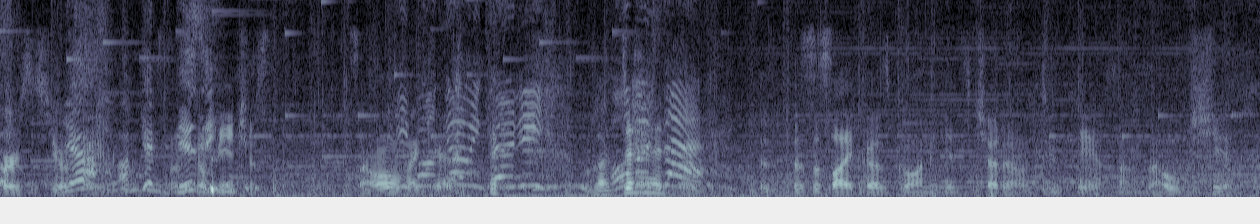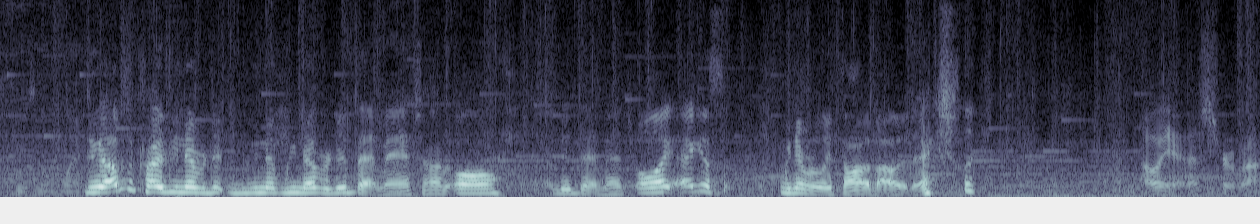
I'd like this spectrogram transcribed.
versus your Yeah, favorite. I'm getting So it's gonna dizzy. be interesting. So, oh Keep my god. going, Cody. But Almost then, there. this, this is like us going against each other on 2K or something. Like, oh shit, who's gonna win? Dude, I'm surprised we never did. We, ne- we never did that match. On oh, I did that match. Oh, I, I guess we never really thought about it actually. Oh yeah, that's true. Wow.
